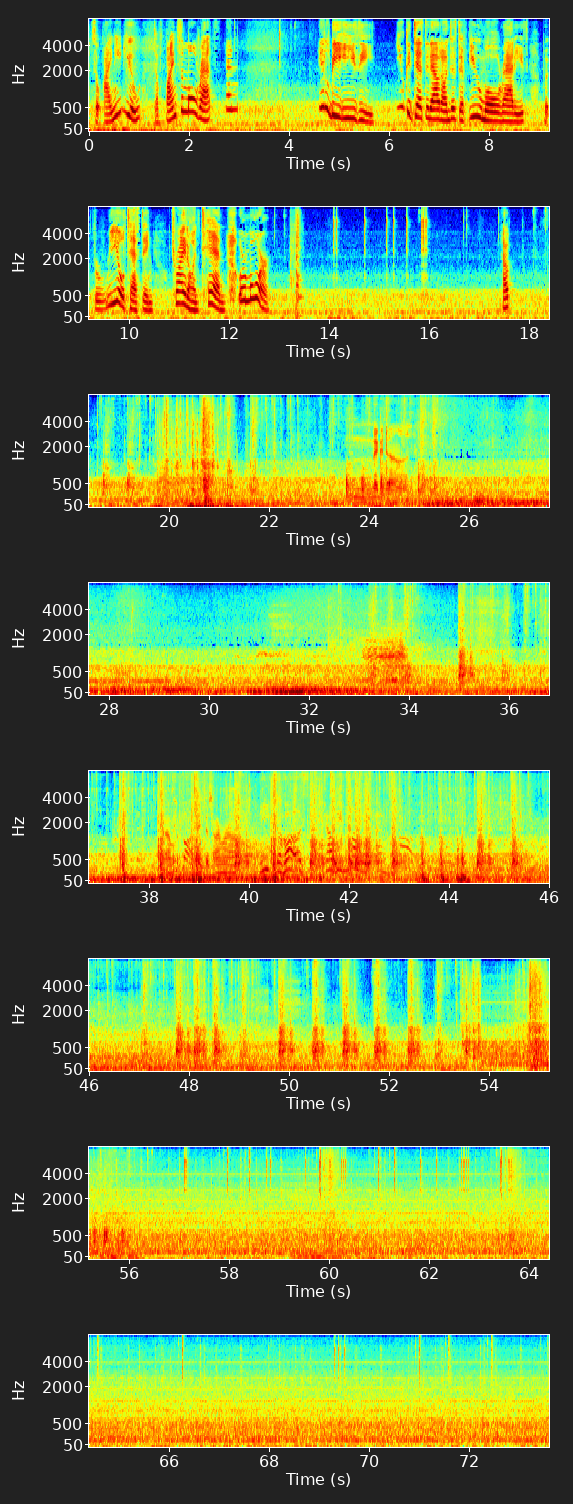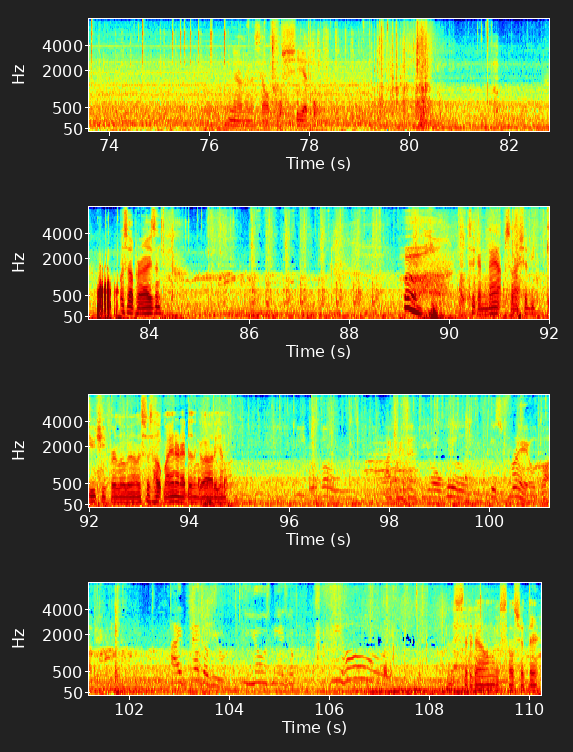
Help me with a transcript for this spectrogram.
So I need you to find some mole rats and it'll be easy. You could test it out on just a few mole ratties, but for real testing, try it on 10 or more. How Megaton. I'm gonna take this armor off. Each of us shall be mother and father. Yeah, I was gonna sell some shit. What's up, Horizon? Take a nap, so I should be Gucci for a little bit. Let's just hope my internet doesn't go out again. Feeble bones, I present to your will this frail body. I beg of you, use me as your. Behold! The Citadel, I'm gonna go sell shit there.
